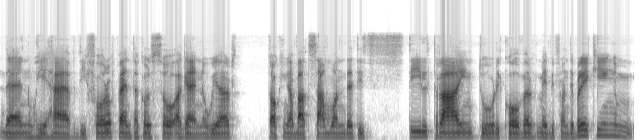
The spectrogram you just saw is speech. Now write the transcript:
then we have the Four of Pentacles. So again, we are talking about someone that is still trying to recover maybe from the breaking,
